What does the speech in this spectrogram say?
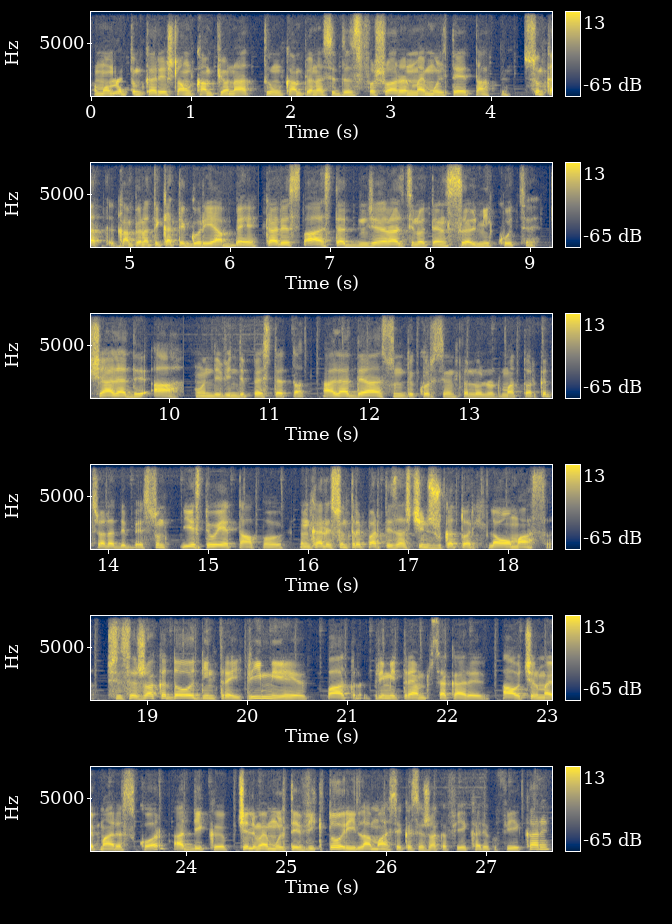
În momentul în care ești la un campionat, un campionat se desfășoară în mai multe etape. Sunt cat- campionate categoria B, care sunt astea, în general, ținute în săli micuțe și alea de A, unde vin de peste tot. Alea de A sunt decurse în felul următor, cât și alea de B. Sunt, este o etapă în care sunt repartizați 5 jucători la o masă și se joacă două din trei. Primii patru, primii trei ampresa care au cel mai mare scor, adică cele mai multe victorii la masă, că se joacă fiecare cu fiecare,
